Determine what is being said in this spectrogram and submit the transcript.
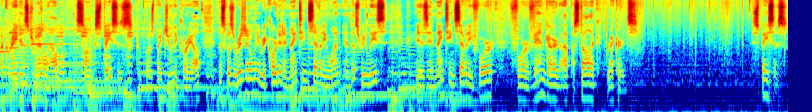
A great instrumental album, the song Spaces, composed by Julie Coryell. This was originally recorded in 1971, and this release is in 1974 for Vanguard Apostolic Records. Spaces.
